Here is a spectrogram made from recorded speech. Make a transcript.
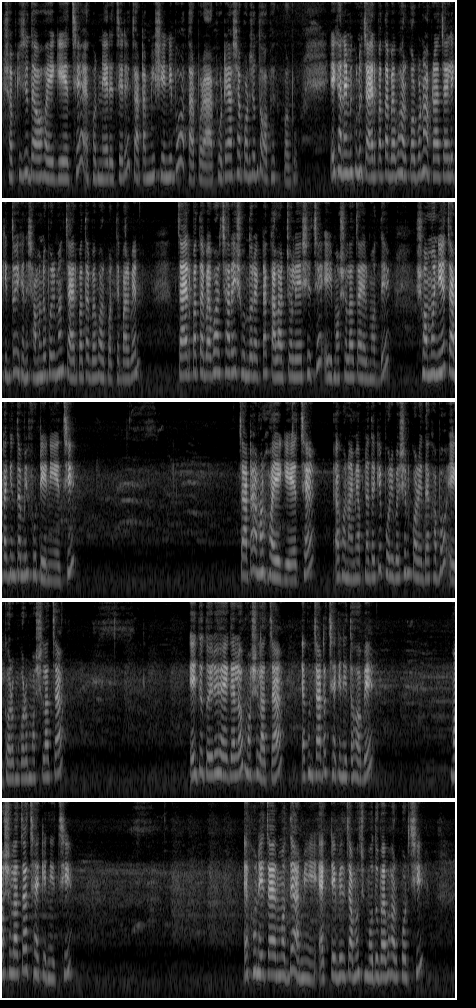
সব কিছু দেওয়া হয়ে গিয়েছে। এখন নেড়ে চেড়ে চাটা মিশিয়ে নিব। তারপর আর ফুটে আসা পর্যন্ত অপেক্ষা করব। এখানে আমি কোনো চায়ের পাতা ব্যবহার করব না। আপনারা চাইলে কিন্তু এখানে সামান্য পরিমাণ চায়ের পাতা ব্যবহার করতে পারবেন। চায়ের পাতা ব্যবহার ছাড়াই সুন্দর একটা কালার চলে এসেছে এই মশলা চায়ের মধ্যে। সময় নিয়ে চাটা কিন্তু আমি ফুটিয়ে নিয়েছি। চাটা আমার হয়ে গিয়েছে। এখন আমি আপনাদেরকে পরিবেশন করে দেখাবো এই গরম গরম মশলা চা। এই তো তৈরি হয়ে গেল মশলা চা। এখন চাটা ছেঁকে নিতে হবে। মশলা চা ছেঁকে নিচ্ছি। এখন এই চায়ের মধ্যে আমি এক টেবিল চামচ মধু ব্যবহার করছি।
